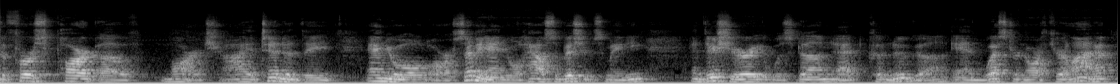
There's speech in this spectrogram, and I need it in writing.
the first part of March, I attended the annual or semi-annual House of Bishops meeting, and this year it was done at Kanuga in western North Carolina,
